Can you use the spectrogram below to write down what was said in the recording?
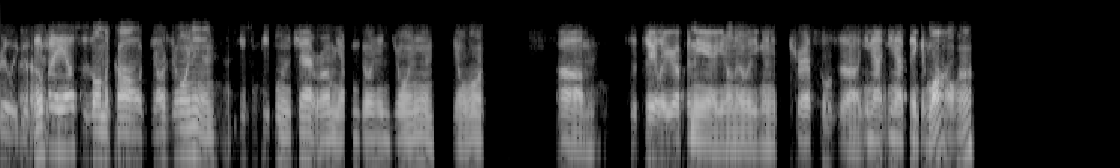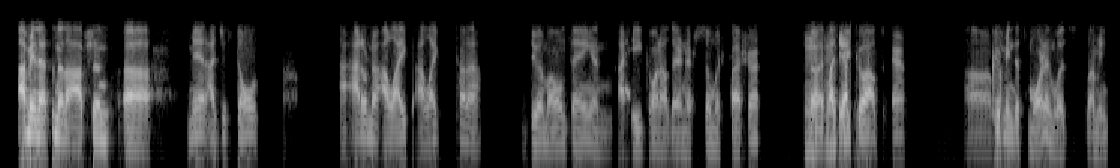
Really good. Uh, Anybody else is on the call, y'all join in. I see some people in the chat room. Y'all can go ahead and join in if y'all want. Um, so Taylor, you're up in the air. You don't know whether you're gonna hit the trestles. Uh, you're not you're not thinking wow, huh? I mean, that's another option. Uh, man, I just don't. I, I don't know. I like I like kind of doing my own thing, and I hate going out there and there's so much pressure. So if I Mhm. did go out there, um, I mean, this morning was. I mean,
